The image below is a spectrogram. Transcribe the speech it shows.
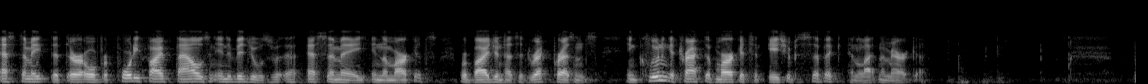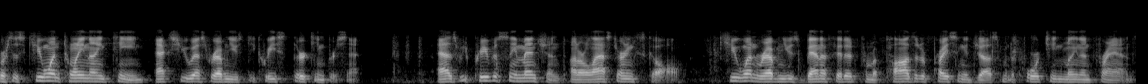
estimate that there are over 45,000 individuals with uh, SMA in the markets where Biogen has a direct presence, including attractive markets in Asia Pacific and Latin America. Versus Q1 2019, ex-U.S. revenues decreased 13%. As we previously mentioned on our last earnings call, Q1 revenues benefited from a positive pricing adjustment of 14 million in France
